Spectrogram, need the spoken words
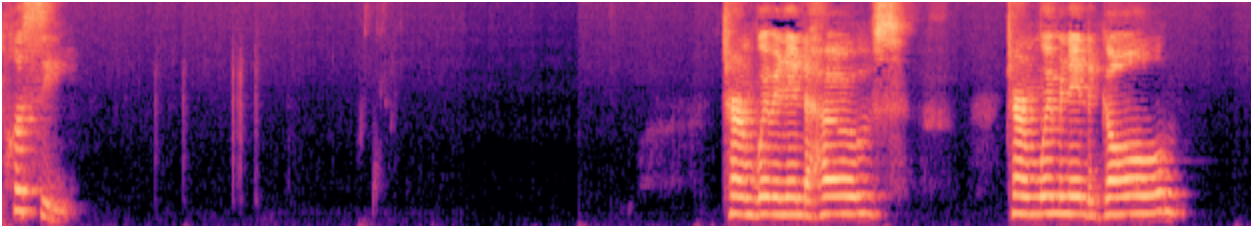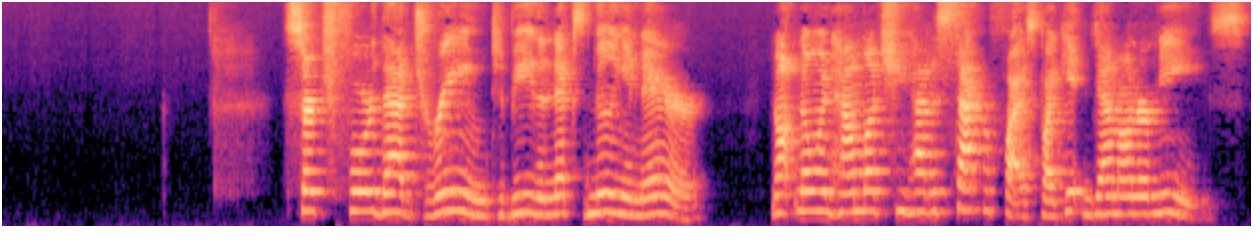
pussy. Turn women into hoes. Turn women into gold. Search for that dream to be the next millionaire not knowing how much she had to sacrifice by getting down on her knees,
